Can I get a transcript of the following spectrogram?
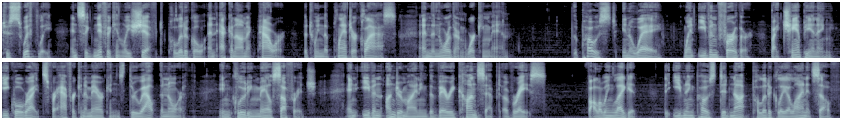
to swiftly and significantly shift political and economic power between the planter class and the northern working man. The Post, in a way, went even further by championing equal rights for African Americans throughout the North, including male suffrage, and even undermining the very concept of race. Following Leggett, the Evening Post did not politically align itself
